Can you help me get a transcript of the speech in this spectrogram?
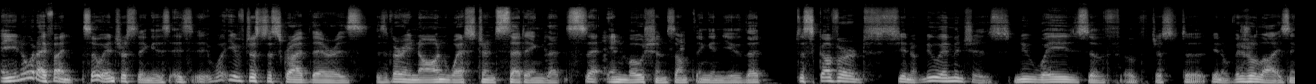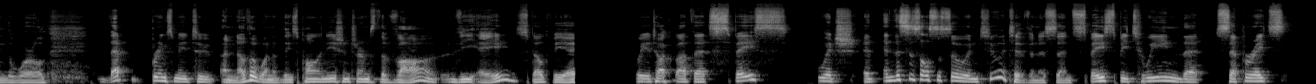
And you know what I find so interesting is is what you've just described there is is a very non-Western setting that set in motion something in you that discovered you know new images, new ways of of just uh, you know visualizing the world. That brings me to another one of these Polynesian terms, the va, va, spelled va, where you talk about that space which and, and this is also so intuitive in a sense, space between that separates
